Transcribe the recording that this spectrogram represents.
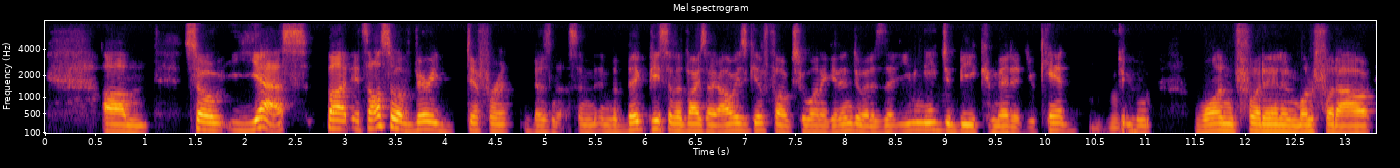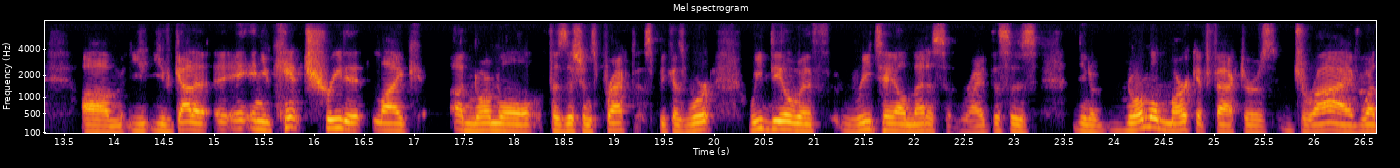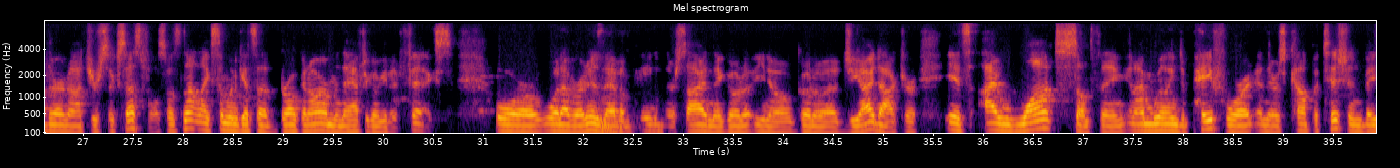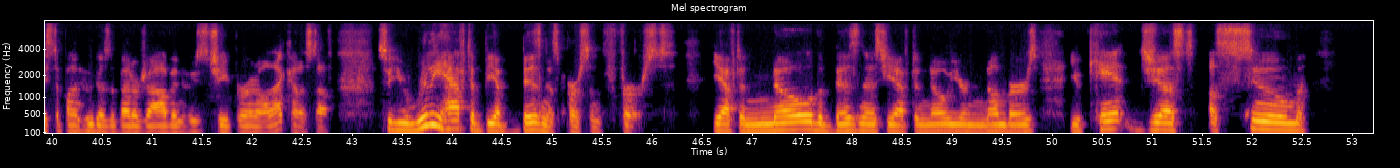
Um, so yes but it's also a very different business. And, and the big piece of advice i always give folks who want to get into it is that you need to be committed. You can't mm-hmm. do one foot in and one foot out. Um, you, you've got to and you can't treat it like a normal physician's practice because we're we deal with retail medicine right? This is you know normal market factors drive whether or not you're successful. So it's not like someone gets a broken arm and they have to go get it fixed or whatever it is. They have a pain in their side and they go to you know go to a GI doctor. It's I want something and I'm willing to pay for it and there's competition based upon who does a better job and who's cheaper and all that kind of stuff. So you really have to be a business person first you have to know the business. You have to know your numbers. You can't just assume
